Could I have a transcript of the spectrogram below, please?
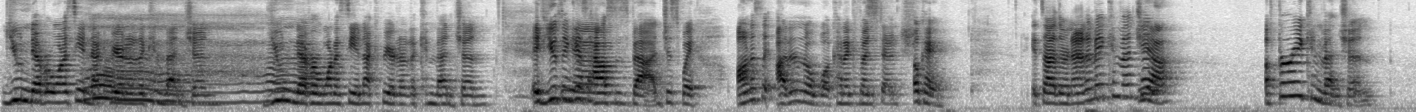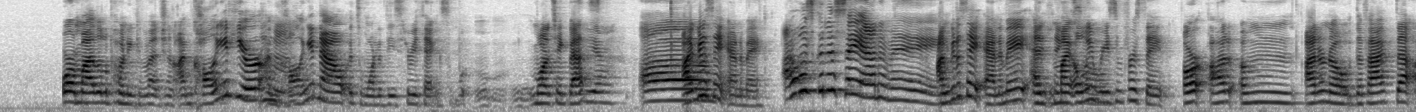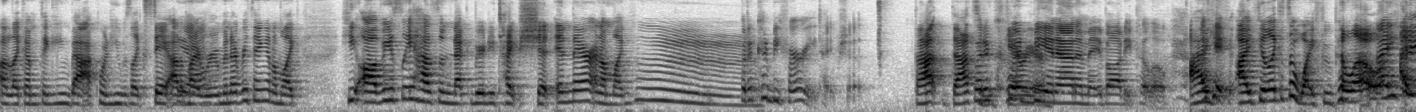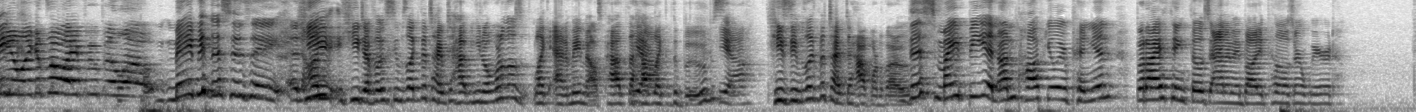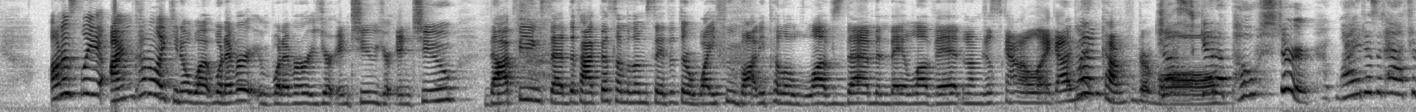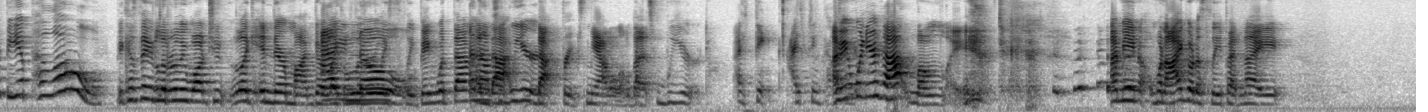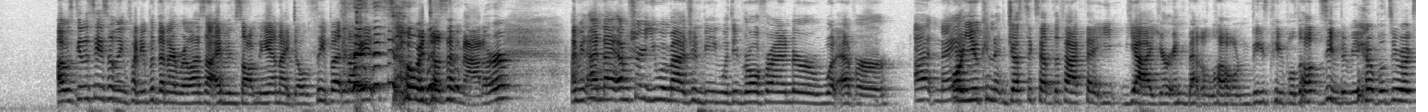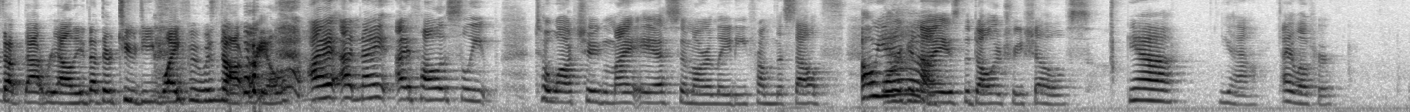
You never want to see a neckbeard at a convention. You never want to see a neckbeard at a convention. If you think his house is bad, just wait. Honestly, I don't know what kind of convention. Okay. It's either an anime convention, Yeah. a furry convention, or a My Little Pony convention. I'm calling it here. I'm Mm-hmm. calling it now. It's one of these three things. Want to take bets? Yeah. I'm gonna Um, say anime. I was gonna say anime. I'm gonna say anime, and my only reason for saying, or I, um, I don't know, the fact that uh, like I'm thinking back when he was like, "Stay out of my room" and everything, and I'm like, he obviously has some neckbeardy type shit in there, and I'm like, hmm. But it could be furry type shit. That that's But it could scarier. be an anime body pillow. I, okay, I feel like it's a waifu pillow. I, think- feel like it's a waifu pillow. maybe this is a He un- he definitely seems like the type to have you know one of those like anime mouse pads that Yeah. have like the boobs. yeah. He seems like the type to have one of those. This might be an unpopular opinion, but I think those anime body pillows are weird. Honestly, I'm kind of like, you know what? Whatever whatever you're into, you're into. That being said, the fact that some of them say that their waifu body pillow loves them and they love it, and I'm just kind of like, I'm But uncomfortable. Just get a poster. Why does it have to be a pillow? because they literally want to, like in their mind, they're like literally sleeping with them, And and, that's that weird. That freaks me out a little bit. That's weird. I think. I think. That's I mean, when you're that lonely. I mean, when I go to sleep at night, I was gonna say something funny, but then I realized I have insomnia and I don't sleep at night, so it doesn't matter. I mean, at night, I'm sure you imagine being with your girlfriend or whatever, at night, or you can just accept the fact that yeah, you're in bed alone. These people don't seem to be able to accept that reality that their 2D waifu is not real. I at night I fall asleep to watching my ASMR lady from the south Oh yeah, organize the Dollar Tree shelves. Yeah. Yeah, I love her.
